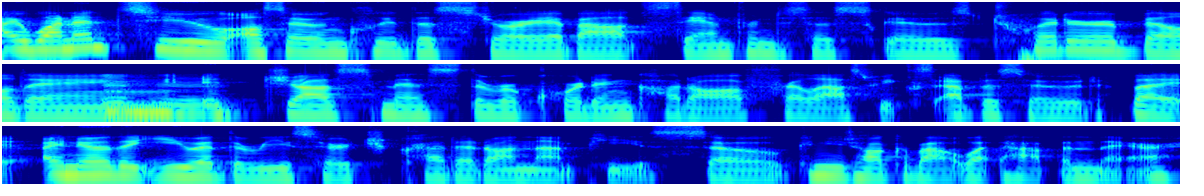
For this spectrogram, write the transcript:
I wanted to also include this story about San Francisco's Twitter building. Mm-hmm. It just missed the recording cutoff for last week's episode, but I know that you had the research credit on that piece. So, can you talk about what happened there?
